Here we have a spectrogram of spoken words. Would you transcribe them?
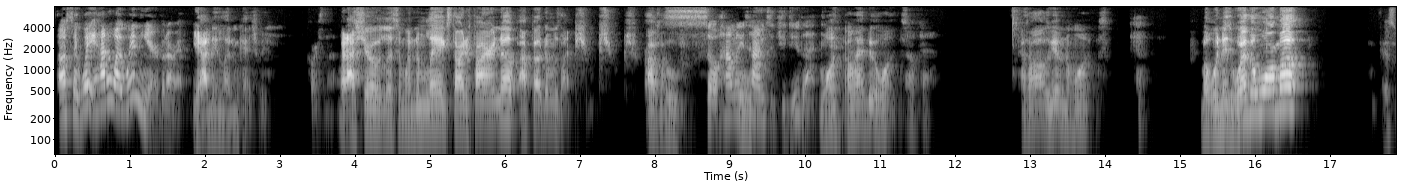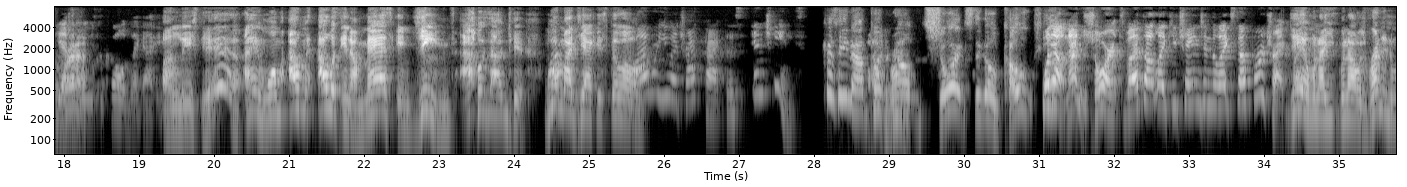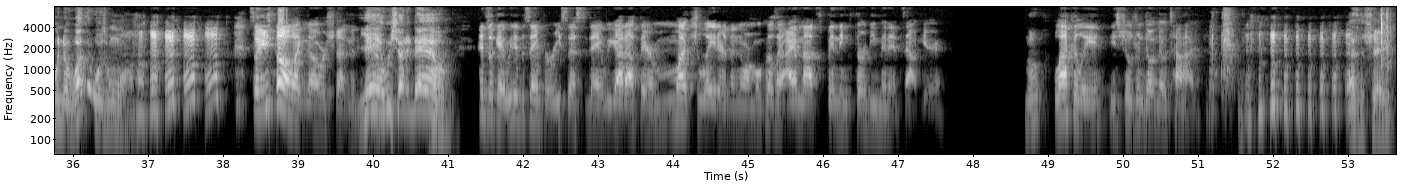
I'll say, wait, how do I win here? But all right, Yeah, I didn't let him catch me. Of course not. But I sure listen, when them legs started firing up, I felt them was like. I was like, oof. So how many Oof. times did you do that? dear? One. I only had to do it once. Okay. That's all I was giving them once. But when this weather warm up, It's a Yes, but wrap. it was the cold that got you. unleashed. Yeah, I ain't warm. I, mean, I was in a mask and jeans. I was out there Why- with my jacket still on. Why were you at track practice in jeans? Because he not putting right. on shorts to go coach. He Well, no, ain't not shorts, but I thought like you changed into like stuff for track. Yeah, when I when I was running when the weather was warm. so you thought like, no, we're shutting it. Down. Yeah, down. we shut it down. It's okay. We did the same for recess today. We got out there much later than normal because I was like, I am not spending 30 minutes out here. No, Luckily, these children don't know time. that's a shame.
